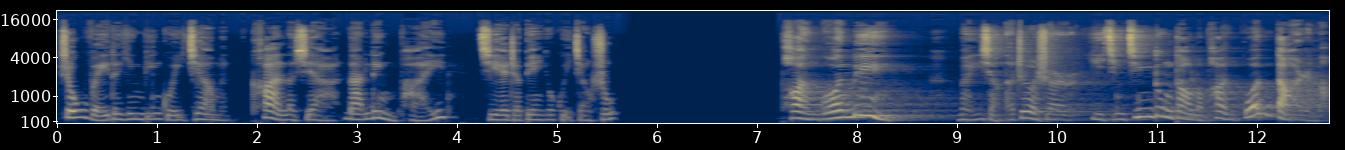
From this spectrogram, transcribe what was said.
周围的阴兵鬼将们看了下那令牌，接着便有鬼将说：“判官令，没想到这事儿已经惊动到了判官大人了，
